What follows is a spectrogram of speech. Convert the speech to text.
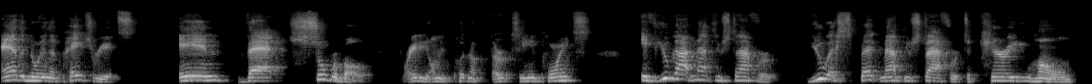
and the New England Patriots in that Super Bowl. Brady only putting up 13 points. If you got Matthew Stafford, you expect Matthew Stafford to carry you home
